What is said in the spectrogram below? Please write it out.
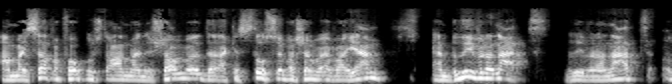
on myself, I focused on my neshama that I can still serve Hashem wherever I am. And believe it or not, believe it or not, uh,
